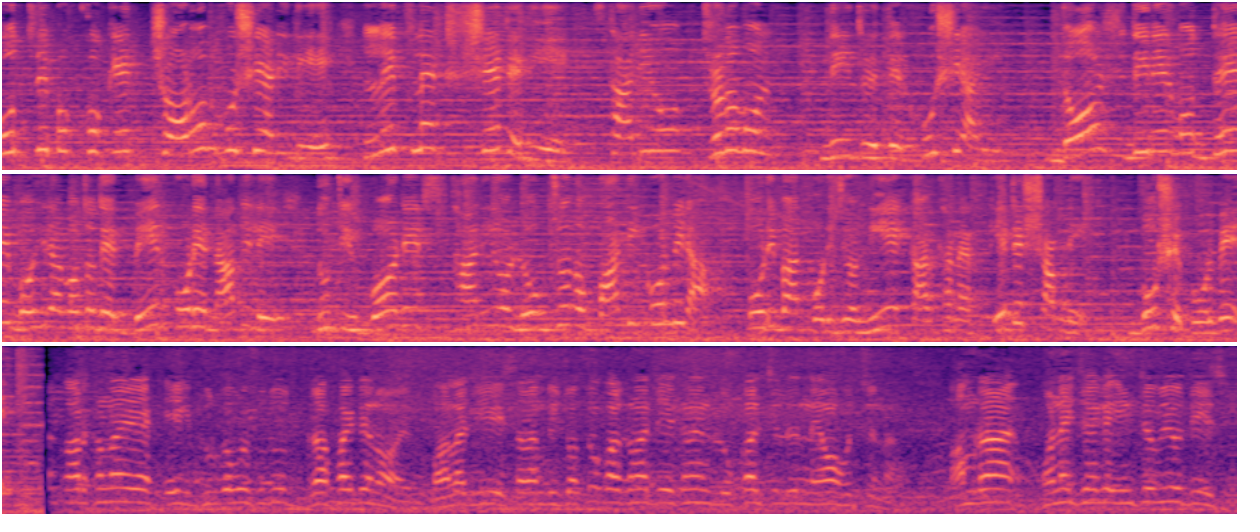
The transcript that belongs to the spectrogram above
কর্তৃপক্ষকে চরম হুঁশিয়ারি দিয়ে লিফলেট সেটে দিয়ে স্থানীয় তৃণমূল নেতৃত্বের হুঁশিয়ারি দশ দিনের মধ্যে বহিরাগতদের বের করে না দিলে দুটি ওয়ার্ডের স্থানীয় লোকজন ও পার্টি কর্মীরা পরিবার পরিজন নিয়ে কারখানার গেটের সামনে বসে পড়বে। কারখানায় এই দুর্গাপুর শুধু গ্রাফাইটে নয় বালাজি এসআরএমবি যত কারখানা আছে এখানে লোকাল ছেলেদের নেওয়া হচ্ছে না। আমরা অনেক জায়গায় ইন্টারভিউ দিয়েছি।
